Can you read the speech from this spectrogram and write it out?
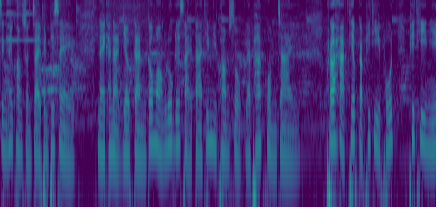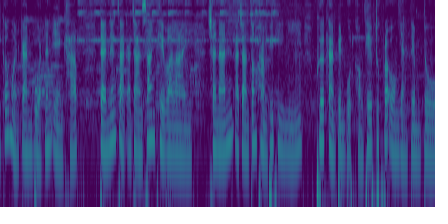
จึงให้ความสนใจเป็นพิเศษ ในขณะเดียวกันก็มองลูกด้วยสายตาที่มีความสุขและภาคภูมิใจ เพราะหากเทียบกับพิธีพุทธ พิธีนี้ก็เหมือนการบวชนั่นเองครับ แต่เนื่องจากอาจารย์สร้างเทวาลัย ฉะนั้นอาจารย์ต้องทำพิธีนี้เพื่อการเป็นบุตรของเทพทุกพระองค์อย่างเต็มตัว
